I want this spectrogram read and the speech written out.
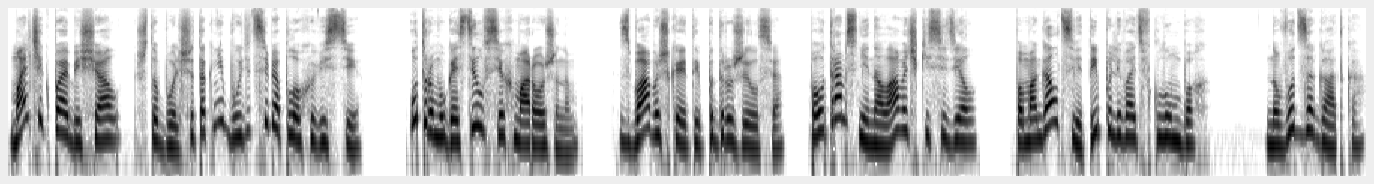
Мальчик пообещал, что больше так не будет себя плохо вести. Утром угостил всех мороженым. С бабушкой этой подружился. По утрам с ней на лавочке сидел. Помогал цветы поливать в клумбах. Но вот загадка.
